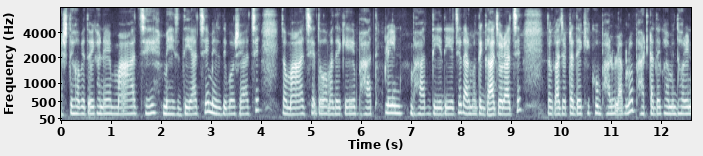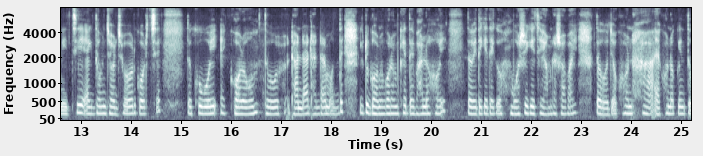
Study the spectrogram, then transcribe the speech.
আসতে হবে তো এখানে মা আছে মেজদি আছে মেজদি বসে আছে। তো মা আছে তো আমাদেরকে ভাত প্লেন ভাত দিয়ে দিয়েছে। তার মধ্যে গাজর আছে। তো গাজরটা দেখে খুব ভালো লাগল। ভাতটা দেখো আমি ধরে নিচ্ছি, একদম ঝরঝর করছে। তো খুবই গরম। তো ঠান্ডা, ঠান্ডার মধ্যে একটু গরম গরম খেতে ভালো হয়। তো এদিকে দেখো বসে গেছি আমরা সবাই। তো যখন হ্যাঁ এখনও কিন্তু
